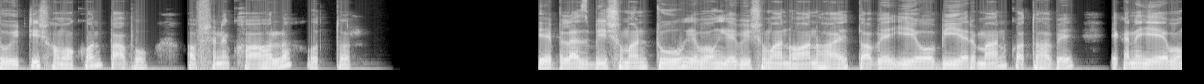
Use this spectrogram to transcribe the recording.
দুইটি সমকোণ পাবো। অপশানে খ হলো উত্তর। এ প্লাস বি সমান টু এবং এ বি সমান ওয়ান হয়, তবে এ ও বি এর মান কত হবে? এখানে এ এবং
